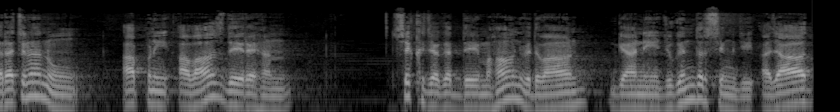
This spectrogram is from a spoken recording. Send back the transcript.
ਰਚਨਾ ਨੂੰ ਆਪਣੀ ਆਵਾਜ਼ ਦੇ ਰਹੇ ਹਨ ਸਿੱਖ ਜਗਤ ਦੇ ਮਹਾਨ ਵਿਦਵਾਨ ਗਿਆਨੀ ਜੁਗਿੰਦਰ ਸਿੰਘ ਜੀ ਆਜ਼ਾਦ,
